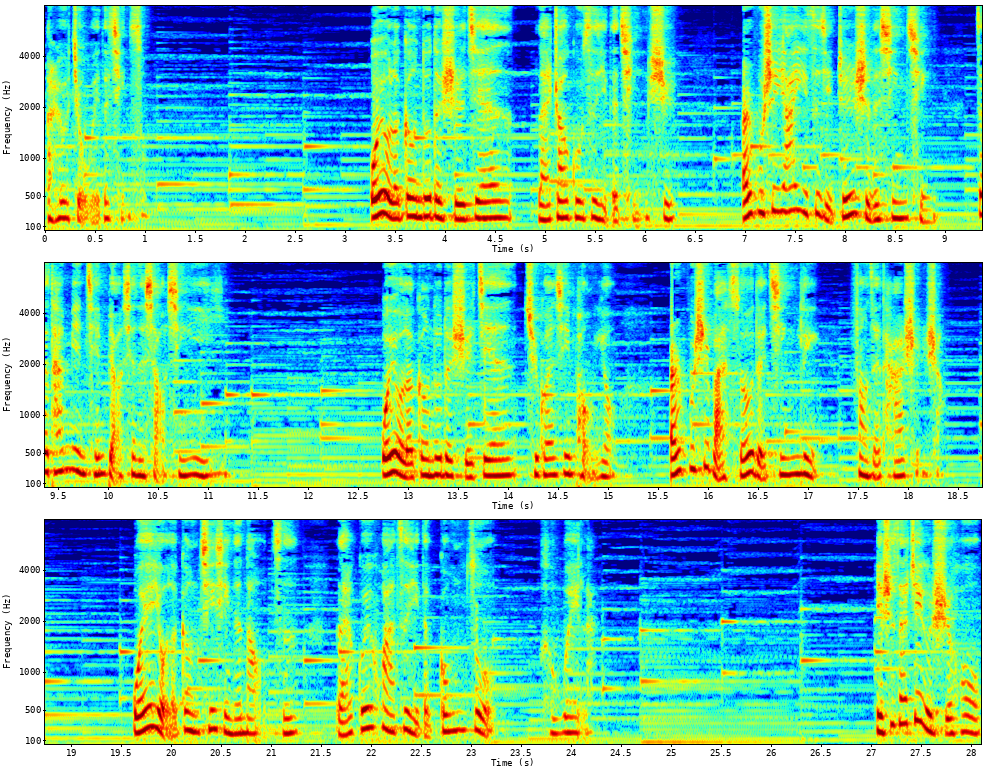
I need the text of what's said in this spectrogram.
而又久违的轻松。我有了更多的时间来照顾自己的情绪，而不是压抑自己真实的心情，在他面前表现的小心翼翼。我有了更多的时间去关心朋友，而不是把所有的精力放在他身上。我也有了更清醒的脑子来规划自己的工作和未来。也是在这个时候，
